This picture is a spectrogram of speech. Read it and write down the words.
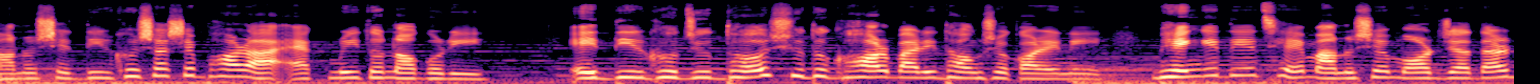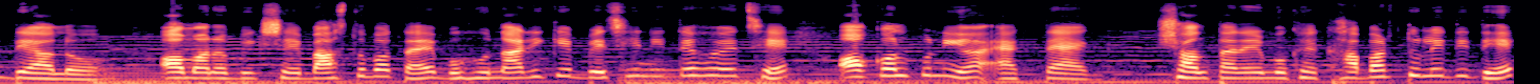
মানুষের দীর্ঘশ্বাসে ভরা এক মৃত নগরী। এই দীর্ঘ যুদ্ধ শুধু ঘর বাড়ি ধ্বংস করেনি, ভেঙে দিয়েছে মানুষের মর্যাদার দেয়ালও। অমানবিক সেই বাস্তবতায় বহু নারীকে বেছে নিতে হয়েছে অকল্পনীয় এক ত্যাগ। সন্তানের মুখে খাবার তুলে দিতে,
